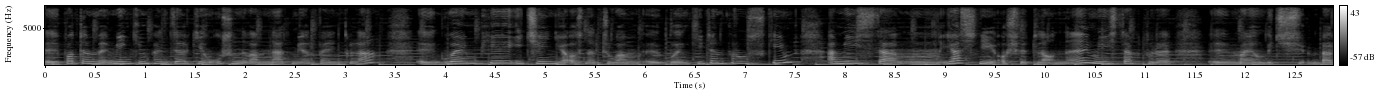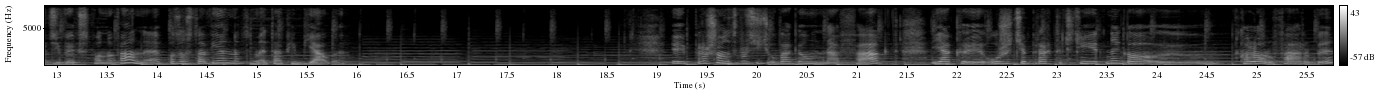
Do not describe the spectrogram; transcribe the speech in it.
Y, Potem miękkim pędzelkiem usunęłam nadmiar węgla. Y, Głębie i cienie oznaczyłam błękitem pruskim, a miejsca mm, jaśniej oświetlone, miejsca, które mają być bardziej wyeksponowane, pozostawiłam na tym etapie białe. Proszę zwrócić uwagę na fakt, jak y, użycie praktycznie jednego y, koloru farby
